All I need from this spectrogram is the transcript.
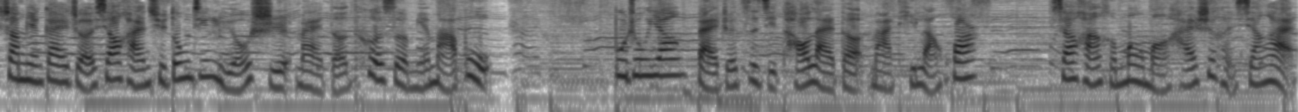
上面盖着萧寒去东京旅游时买的特色棉麻布，布中央摆着自己淘来的马蹄兰花儿。萧寒和梦梦还是很相爱。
